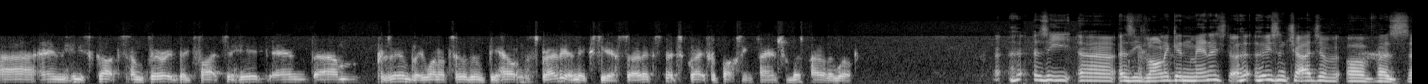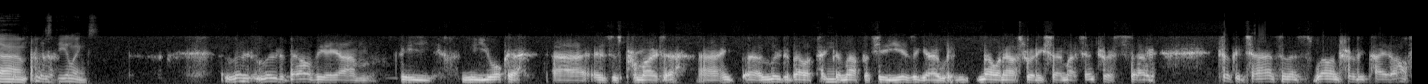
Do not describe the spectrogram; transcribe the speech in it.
Uh, and he's got some very big fights ahead, and um, presumably one or two of them will be held in Australia next year. So that's that's great for boxing fans from this part of the world. Is he uh, is he Lonergan managed? Who's in charge of of his, um, his dealings? Lou, Lou DiBella, the um, the New Yorker, uh, is his promoter. Uh, he, uh, Lou DiBella picked mm. him up a few years ago when no one else really showed much interest. So took a chance, and it's well and truly paid off.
